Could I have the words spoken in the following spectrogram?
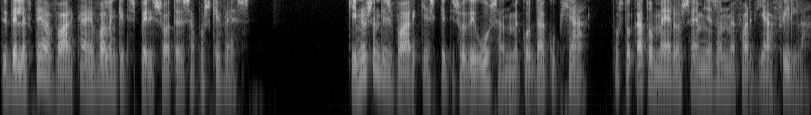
Στην τελευταία βάρκα έβαλαν και τις περισσότερες αποσκευές. Κινούσαν τις βάρκες και τις οδηγούσαν με κοντά κουπιά που στο κάτω μέρος έμοιαζαν με φαρδιά φύλλα.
